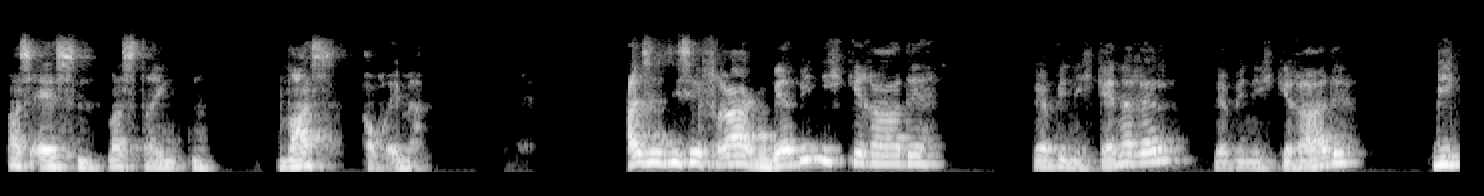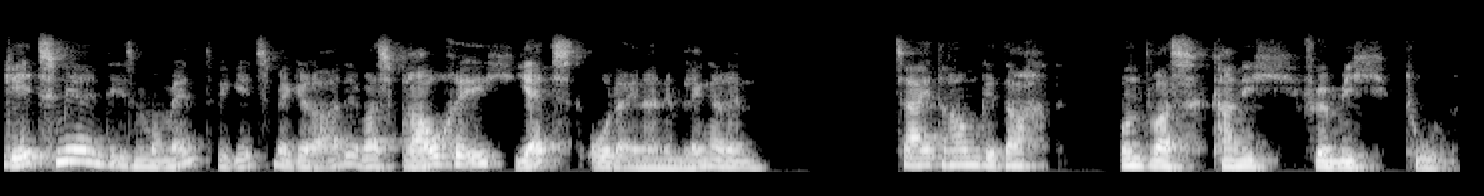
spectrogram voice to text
was essen, was trinken, was auch immer. Also diese Fragen, wer bin ich gerade? Wer bin ich generell? Wer bin ich gerade? Wie geht's mir in diesem Moment? Wie geht's mir gerade? Was brauche ich jetzt oder in einem längeren Zeitraum gedacht? Und was kann ich für mich tun?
